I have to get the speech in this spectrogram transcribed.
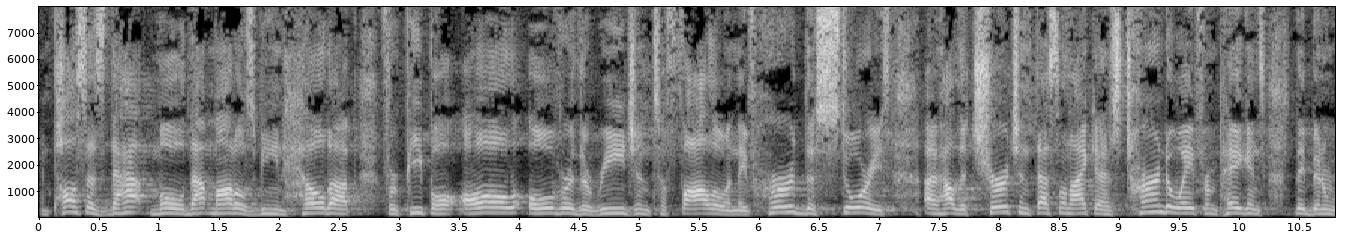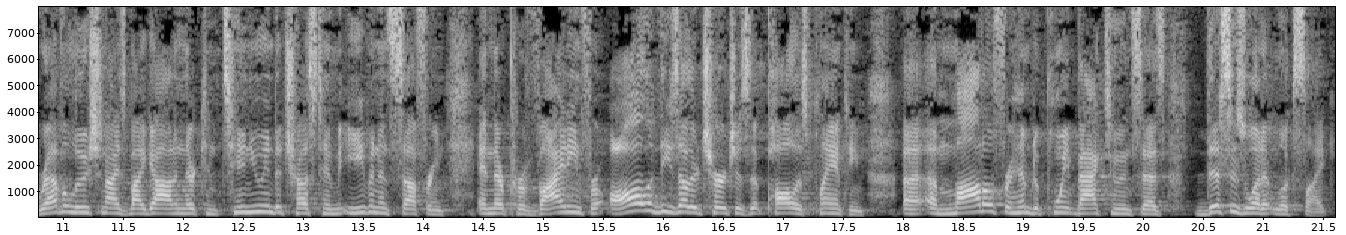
And Paul says that mold, that model is being held up for people all over the region to follow. And they've heard the stories of how the church in Thessalonica has turned away from pagans. They've been revolutionized by God and they're continuing to trust Him even in suffering. And they're providing for all of these other churches that Paul is planting a, a model for him to point back to and says, this is what it looks like.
